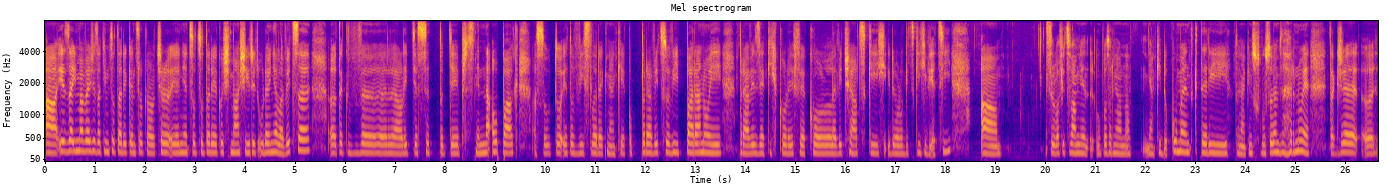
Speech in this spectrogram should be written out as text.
A je zajímavé, že zatímco tady cancel culture je něco, co tady jakož má šířit údajně levice, eh, tak v realitě se to děje přesně naopak a jsou to, je to výsledek nějaký jako pravicový paranoji právě z jakýchkoliv jako levičáckých ideologických věcí. A Silva Ficová mě upozornila na nějaký dokument, který to nějakým způsobem zhrnuje. Takže eh,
